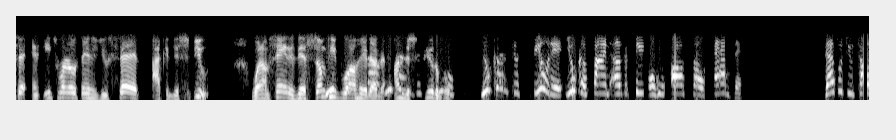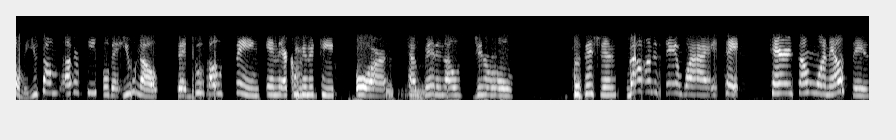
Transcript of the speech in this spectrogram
said, and each one of those things that you said, I could dispute. What I'm saying is, there's some people out here that are undisputable. You couldn't dispute it. You could find other people who also have them. That's what you told me. You told me other people that you know that do those things in their community or have been in those general positions. But I don't understand why it takes tearing someone else's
